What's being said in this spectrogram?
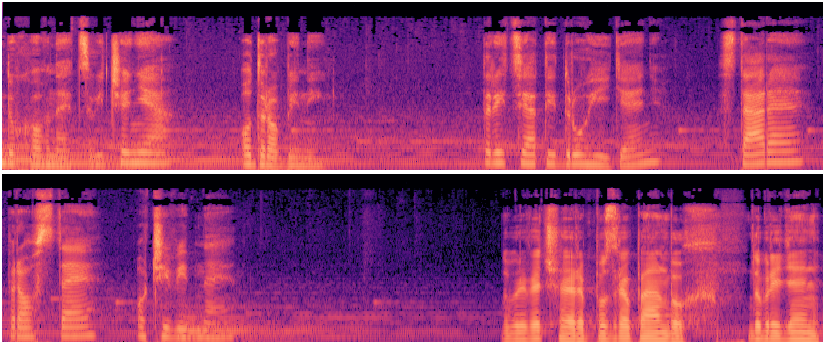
duchovné cvičenia od Robiny 32. deň Staré, prosté, očividné Dobrý večer, pozdrav Pán Boh. Dobrý deň.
